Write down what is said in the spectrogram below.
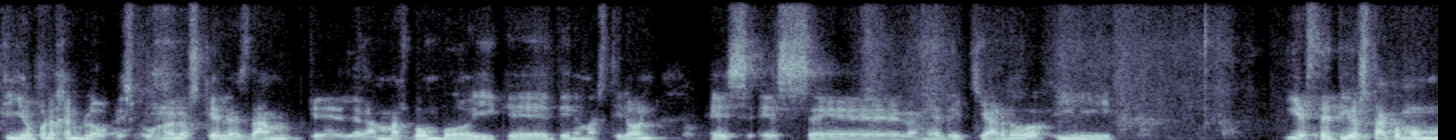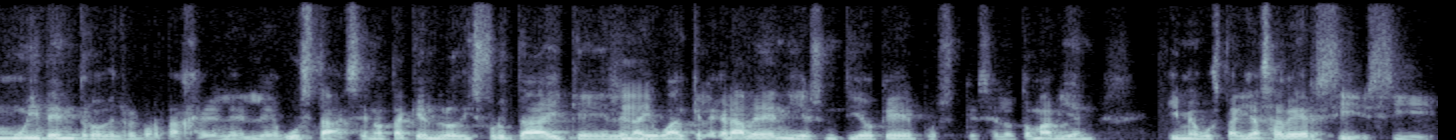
Y yo, por ejemplo, es uno de los que les dan, que le dan más bombo y que tiene más tirón es, es Daniel Ricciardo. Y y este tío está como muy dentro del reportaje, le, gusta, se nota que lo disfruta y que le da igual que le graben y es un tío que, pues, que se lo toma bien. Y me gustaría saber si, si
